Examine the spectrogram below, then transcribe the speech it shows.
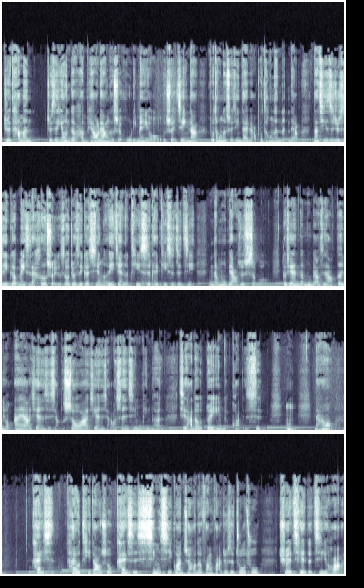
就是他们。就是用一个很漂亮的水壶，里面有水晶那不同的水晶代表不同的能量。那其实这就是一个每次在喝水的时候，就是一个显而易见的提示，可以提示自己你的目标是什么。有些人的目标是要更有爱啊，有些人是享受啊，有些人是想要身心平衡，其实它都有对应的款式。嗯，然后开始他有提到说，开始新习惯最好的方法就是做出确切的计划。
